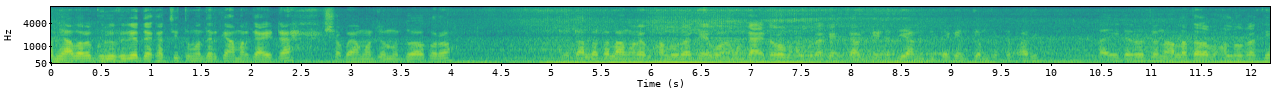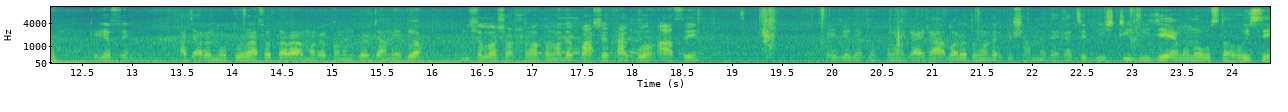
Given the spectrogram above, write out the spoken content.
আমি আবারও ঘুরে ফিরে দেখাচ্ছি তোমাদেরকে আমার গাড়িটা। সবাই আমার জন্য দোয়া করো। যাতে আল্লাহ তালা আমার ভালো রাখে এবং আমার গাড়িটাও ভালো রাখে। কারণ এটা দিয়ে আমি দুটাকে ইনকাম করতে পারি। তাই এটারও জন্য আল্লাহ তালা ভালো রাখে, ঠিক আছে? আর যারা নতুন আসো তারা আমার কমেন্ট করে জানিয়ে দিও। ইনশাল্লাহ সবসময় তোমাদের পাশে থাকব আসি এই যে দেখো, তোমার গাড়িটা আবারও তোমাদেরকে সামনে দেখাচ্ছে। বৃষ্টি, ভিজে এমন অবস্থা হয়েছে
